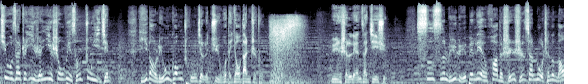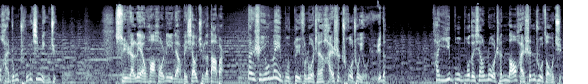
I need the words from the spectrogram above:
就在这一人一兽未曾注意间，一道流光冲进了巨窝的妖丹之中。运神莲在继续，丝丝缕缕被炼化的神识在洛尘的脑海中重新凝聚。虽然炼化后力量被消去了大半，但是由内部对付洛尘还是绰绰有余的。他一步步地向洛尘脑海深处走去。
